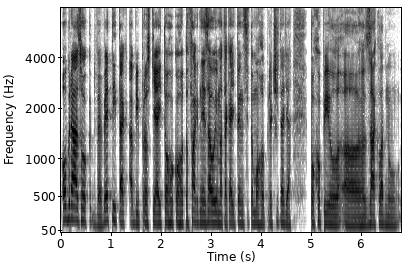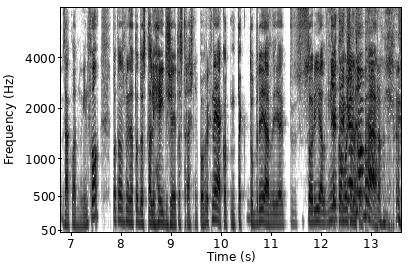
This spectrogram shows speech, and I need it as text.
obrázok, dve vety, tak aby proste aj toho, koho to fakt nezaujíma, tak aj ten si to mohol prečítať a pochopil uh, základnú, základnú info. Potom sme za to dostali hate, že je to strašne povrchné, ako no, tak dobre, ale ja, sorry, ale... Nie taká môžeme doba. To, no.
